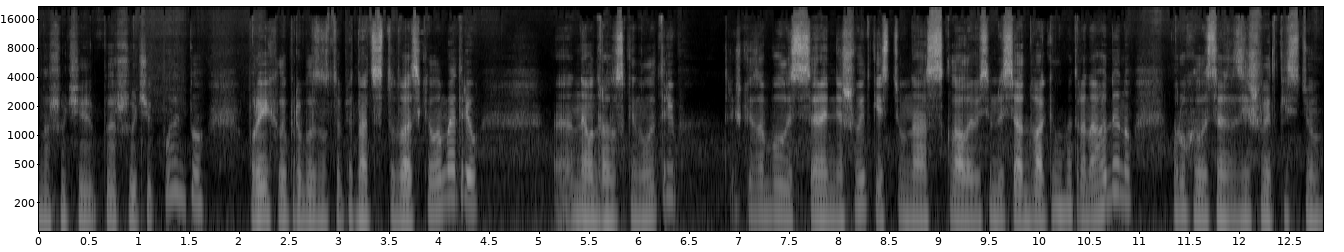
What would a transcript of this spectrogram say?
Нашого чи- першого чекпоінту, проїхали приблизно 115-120 км. Не одразу скинули тріп, трішки забулись. Середня швидкість у нас склала 82 км на годину. Рухалися зі швидкістю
